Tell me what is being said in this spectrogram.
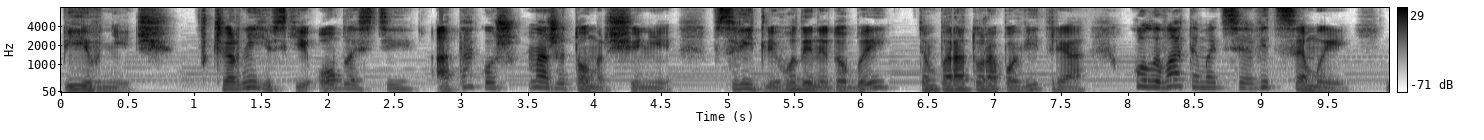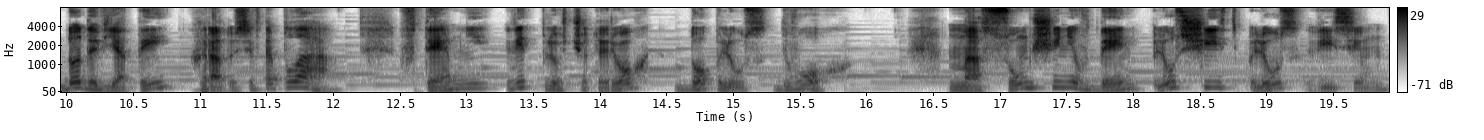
Північ в Чернігівській області, а також на Житомирщині в світлі години доби температура повітря коливатиметься від 7 до 9 градусів тепла, в темні від плюс 4 до плюс 2. На Сумщині в день плюс 6 плюс 8,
